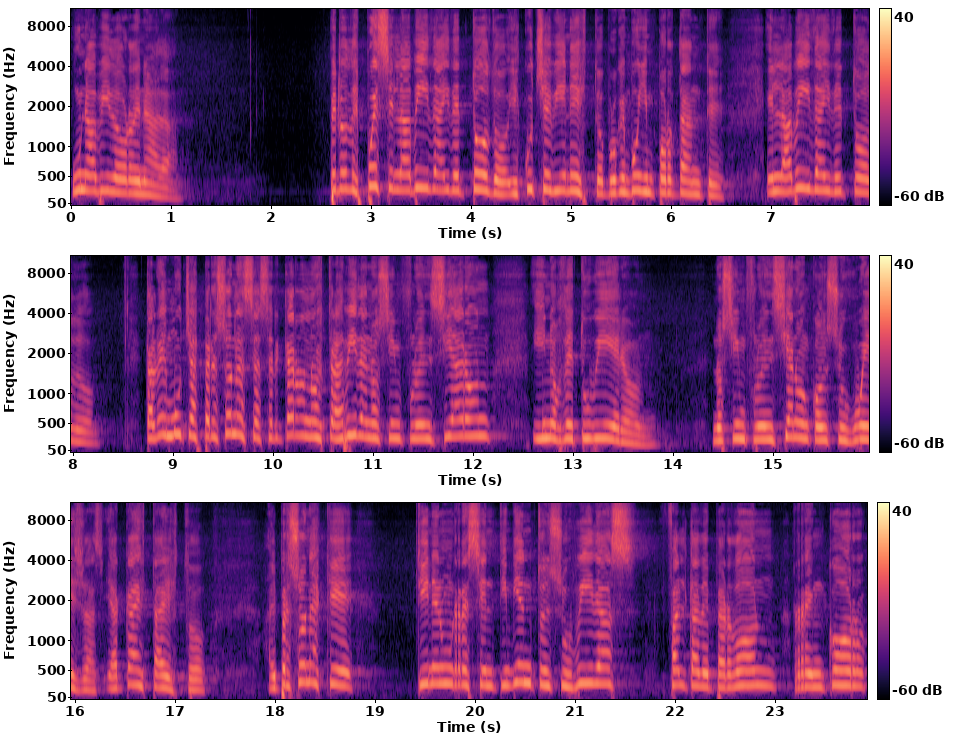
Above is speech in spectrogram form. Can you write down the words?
una vida ordenada. Pero después en la vida hay de todo, y escuche bien esto porque es muy importante. En la vida hay de todo. Tal vez muchas personas se acercaron a nuestras vidas, nos influenciaron y nos detuvieron. Nos influenciaron con sus huellas. Y acá está esto. Hay personas que tienen un resentimiento en sus vidas, falta de perdón, rencor,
